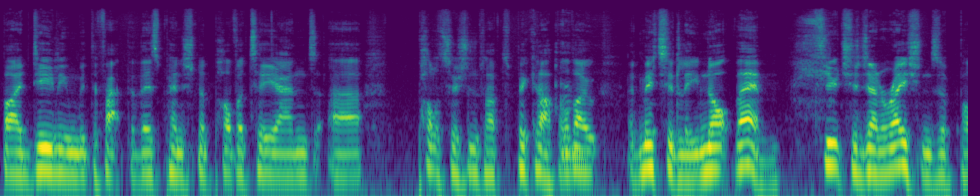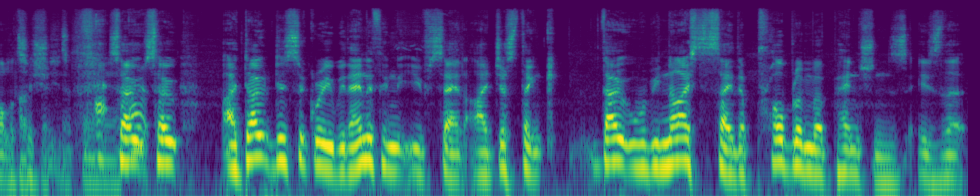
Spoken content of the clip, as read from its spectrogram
by dealing with the fact that there's pensioner poverty and uh, politicians will have to pick it up, although admittedly not them, future generations of politicians. So, so I don't disagree with anything that you've said. I just think, though it would be nice to say the problem of pensions is that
